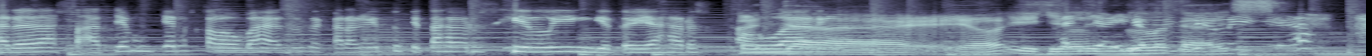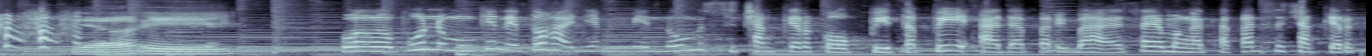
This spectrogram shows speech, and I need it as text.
ada saatnya mungkin kalau bahasa sekarang itu kita harus healing gitu ya harus keluar Anjay, yo healing Anjay, dulu guys ya. yo Walaupun mungkin itu hanya minum secangkir kopi, tapi ada peribahasa yang mengatakan secangkir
